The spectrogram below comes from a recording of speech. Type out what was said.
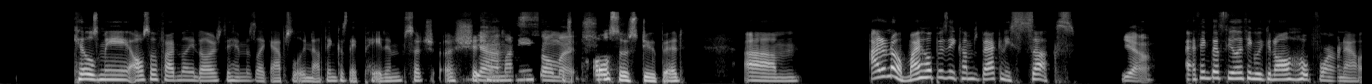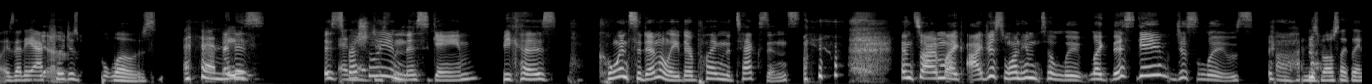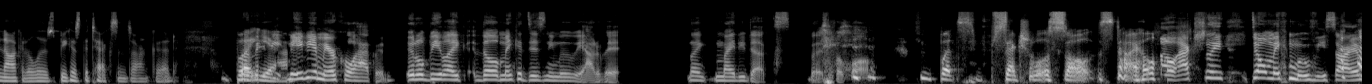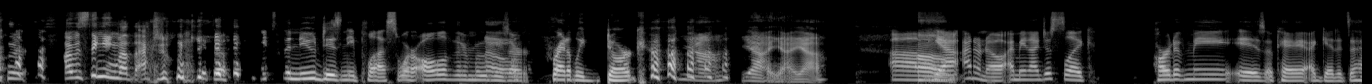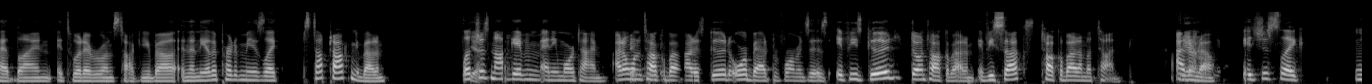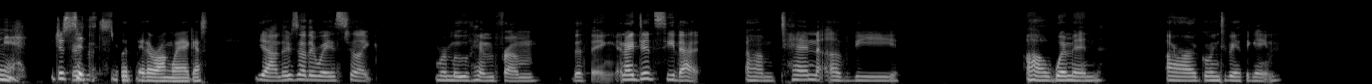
kills me. Also, five million dollars to him is like absolutely nothing because they paid him such a shit ton yeah of money. so much also stupid. Um, I don't know. My hope is he comes back and he sucks. yeah I think that's the only thing we can all hope for now is that he actually Yeah. just blows. and and he- especially just in leaves. this game because coincidentally they're playing the Texans. and so I'm like, I just want him to lose. Like this game, just lose. oh, and he's most likely not going to lose because the Texans aren't good. But But maybe, yeah, maybe a miracle will happen. It'll be like they'll make a Disney movie out of it, like Mighty Ducks, but football. but sexual assault style. oh, actually, don't make a movie. Sorry, I'm, was thinking about the actual game. It's, a, it's the new Disney Plus where all of their movies Oh. are incredibly dark. yeah, yeah, yeah, yeah. Um, yeah, Um, I don't know. I mean, I just like part of me is okay, I get it's a headline, it's what everyone's talking about. And then the other part of me is like, stop talking about him. Let's Yeah. just not give him any more time. I don't want to talk about his good or bad performances. If he's good, don't talk about him. If he sucks, talk about him a ton. I don't know. It's just like, meh. it just There's- sits with me the wrong way, I guess. yeah, there's other ways to like remove him from the thing. And I did see that um 10 of the uh women are going to be at the game.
